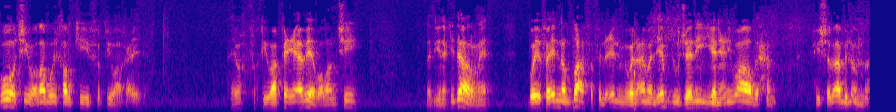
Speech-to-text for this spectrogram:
بۆچی وەڵا بۆی خەڵکی فقی واقعی بێ. ئەوە فقی واقعی ئەبێ. وەڵام چی؟ لە دینەکەی داڕنێ بۆیە فإن الضعف في العلم والعمل يبدو جليا يعني واضحا في شباب الأمة.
